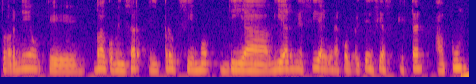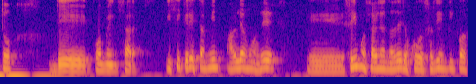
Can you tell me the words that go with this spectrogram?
torneo que va a comenzar el próximo día viernes y algunas competencias están a punto de comenzar. Y si querés también hablamos de, eh, seguimos hablando de los Juegos Olímpicos,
